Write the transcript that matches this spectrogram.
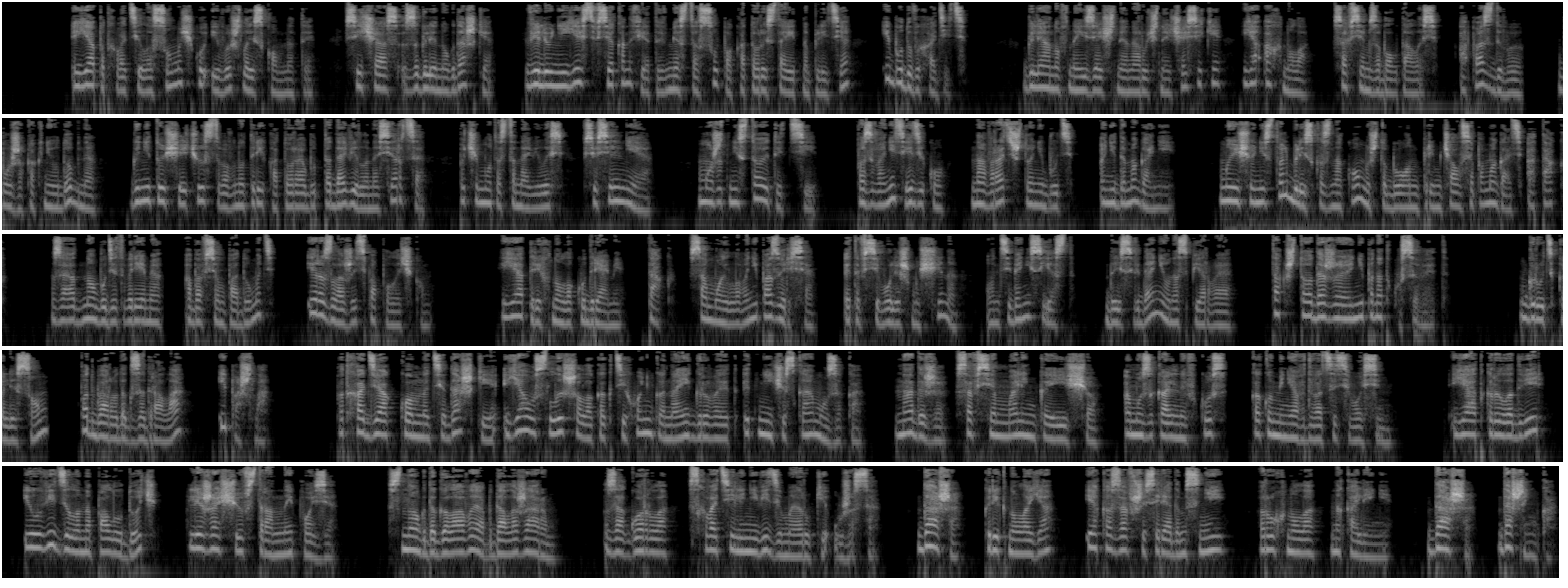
Я подхватила сумочку и вышла из комнаты. Сейчас загляну к Дашке, велю не есть все конфеты вместо супа, который стоит на плите, и буду выходить. Глянув на изящные наручные часики, я ахнула, совсем заболталась. Опаздываю. Боже, как неудобно. Гнетущее чувство внутри, которое будто давило на сердце, почему-то становилось все сильнее. Может, не стоит идти? Позвонить Эдику, наврать что-нибудь о недомогании. Мы еще не столь близко знакомы, чтобы он примчался помогать, а так... Заодно будет время обо всем подумать и разложить по полочкам. Я тряхнула кудрями. «Так, Самойлова, не позорься. Это всего лишь мужчина, он тебя не съест. Да и свидание у нас первое, так что даже не понадкусывает». Грудь колесом, подбородок задрала и пошла. Подходя к комнате Дашки, я услышала, как тихонько наигрывает этническая музыка. Надо же, совсем маленькая еще, а музыкальный вкус, как у меня в двадцать восемь. Я открыла дверь и увидела на полу дочь, лежащую в странной позе. С ног до головы обдала жаром. За горло схватили невидимые руки ужаса. «Даша!» — крикнула я, и, оказавшись рядом с ней, рухнула на колени. «Даша! Дашенька!»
